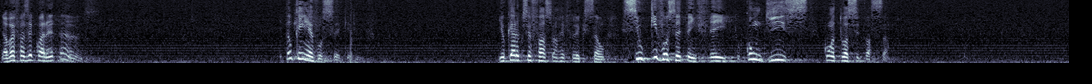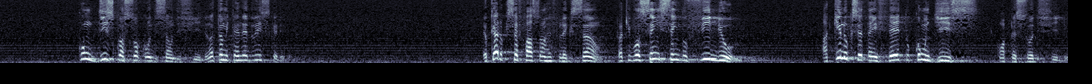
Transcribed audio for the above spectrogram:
Já vai fazer 40 anos. Então quem é você, querido? E eu quero que você faça uma reflexão. Se o que você tem feito condiz com a tua situação, condiz com a sua condição de filho. Nós estamos entendendo isso, querido? Eu quero que você faça uma reflexão para que você, sendo filho, aquilo que você tem feito condiz com a pessoa de filho.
